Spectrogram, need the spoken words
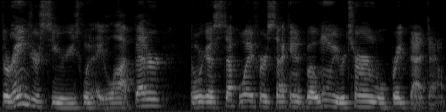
the Rangers series went a lot better, and we're going to step away for a second, but when we return, we'll break that down.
